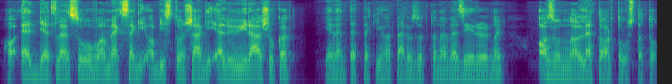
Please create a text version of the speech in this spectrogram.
Ha egyetlen szóval megszegi a biztonsági előírásokat, jelentette ki határozottan a vezérőrnagy, azonnal letartóztatom.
